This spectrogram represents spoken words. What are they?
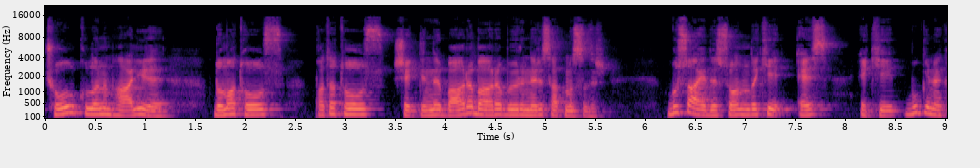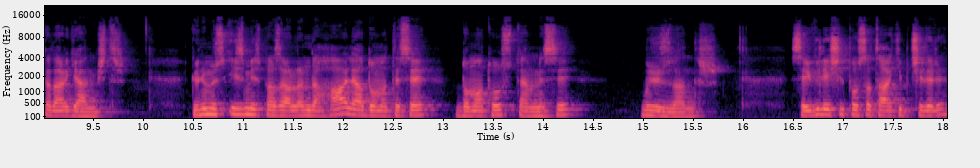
çoğul kullanım haliyle domatos, patatos şeklinde bağıra bağıra bu ürünleri satmasıdır. Bu sayede sondaki es eki bugüne kadar gelmiştir. Günümüz İzmir pazarlarında hala domatese domatos denmesi bu yüzdendir. Sevgili Yeşil Posta takipçileri,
